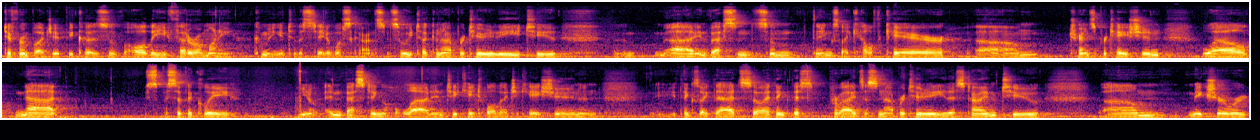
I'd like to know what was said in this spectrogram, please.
different budget because of all the federal money coming into the state of Wisconsin. So we took an opportunity to uh, invest in some things like healthcare, um, transportation, while not specifically, you know, investing a whole lot into K-12 education and things like that. So I think this provides us an opportunity this time to um, make sure we're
